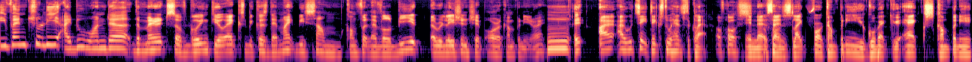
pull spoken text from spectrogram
eventually, I do wonder the merits of going to your ex because there might be some comfort level, be it a relationship or a company, right? Mm, it, I, I would say it takes two hands to clap. Of course. in that sense. Like for a company, you go back to your ex company.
